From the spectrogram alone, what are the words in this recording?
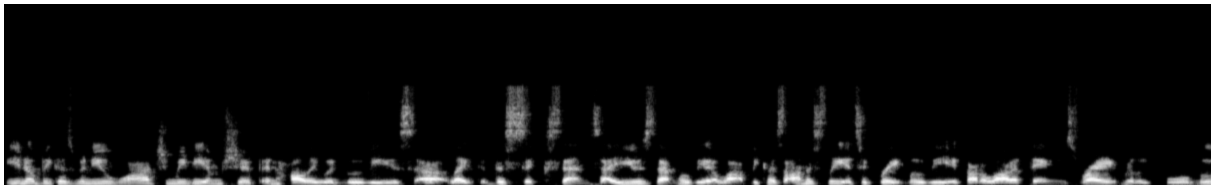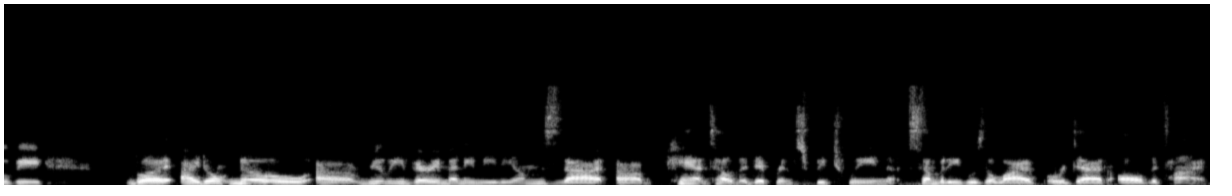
you know because when you watch mediumship in Hollywood movies, uh, like The Sixth Sense, I use that movie a lot because honestly, it's a great movie. It got a lot of things right, really cool movie. but I don't know uh, really very many mediums that uh, can't tell the difference between somebody who's alive or dead all the time.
